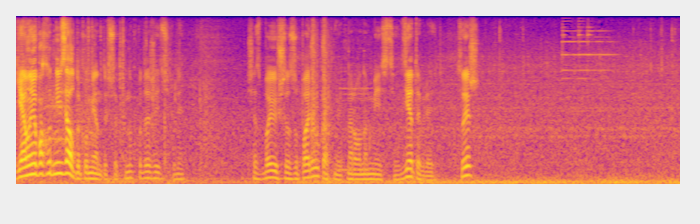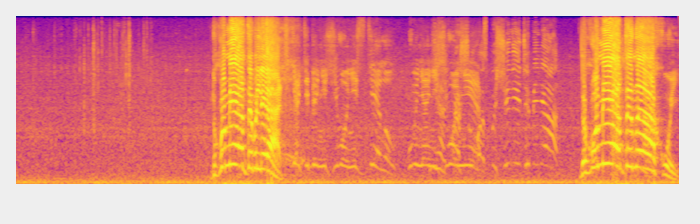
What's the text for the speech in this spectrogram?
Я у него, походу, не взял документы все-таки. Ну, подождите, блядь. Сейчас боюсь, что запарю как-нибудь на ровном месте. Где ты, блядь? Слышь? Документы, блядь! Я тебе ничего не сделал! У меня ничего нет! нет. вас, пощадите меня! Документы, нахуй!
